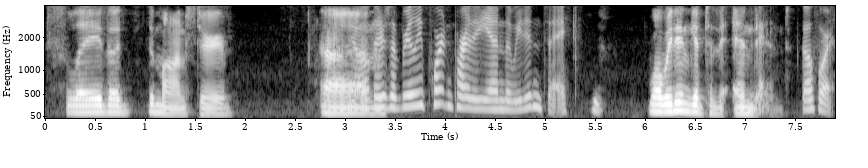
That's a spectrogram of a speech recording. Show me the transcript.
slay the the monster. Um, no, there's a really important part of the end that we didn't say. well, we didn't get to the end Okay. end. Go for it.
